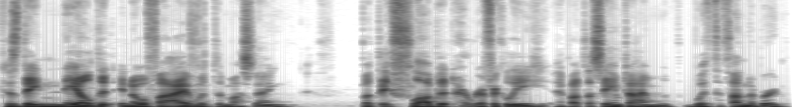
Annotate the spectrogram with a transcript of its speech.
because they nailed it in 05 with the Mustang, but they flubbed it horrifically about the same time with the Thunderbird.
